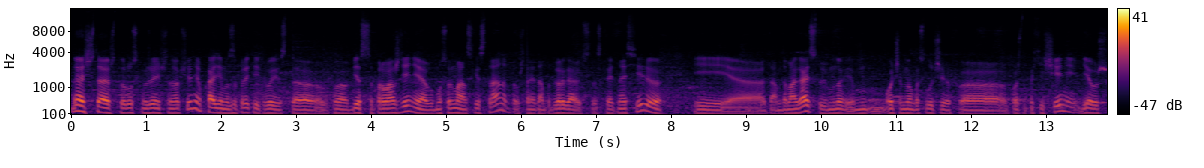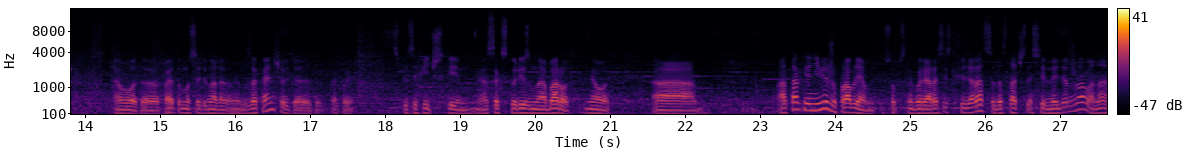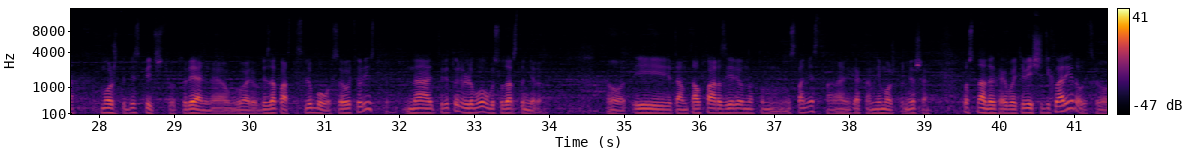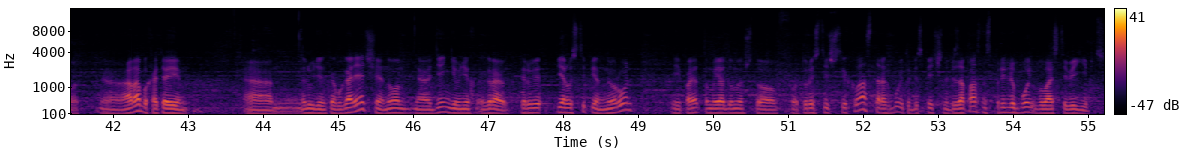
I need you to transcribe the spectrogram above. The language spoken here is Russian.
Ну, я считаю, что русским женщинам вообще необходимо запретить выезд э, без сопровождения в мусульманские страны, потому что они там подвергаются, так сказать, насилию и э, там домогательству. Очень много случаев э, просто похищений девушек. Вот, поэтому с этим надо заканчивать. Это такой специфический э, секс-туризмный оборот. Вот. А, так я не вижу проблем. Собственно говоря, Российская Федерация достаточно сильная держава, она может обеспечить вот, реальную, я вам говорю, безопасность любого своего туриста на территории любого государства мира. Вот. И там толпа разъяренных там, исламистов, она никак нам не может помешать. Просто надо как бы эти вещи декларировать. Вот. Э, арабы, хотя и э, люди как бы горячие, но э, деньги у них играют первостепенную роль. И поэтому я думаю, что в туристических кластерах будет обеспечена безопасность при любой власти в Египте.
